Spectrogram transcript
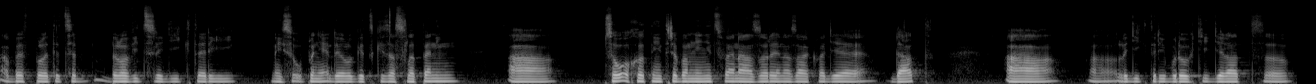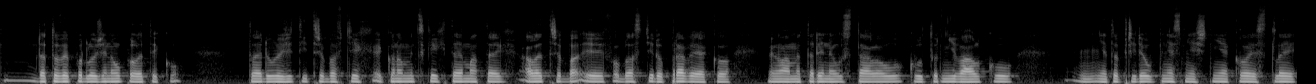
aby v politice bylo víc lidí, kteří nejsou úplně ideologicky zaslepený a jsou ochotní třeba měnit své názory na základě dat a lidí, kteří budou chtít dělat datově podloženou politiku. To je důležité třeba v těch ekonomických tématech, ale třeba i v oblasti dopravy. Jako my máme tady neustálou kulturní válku. Mně to přijde úplně směšný, jako jestli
